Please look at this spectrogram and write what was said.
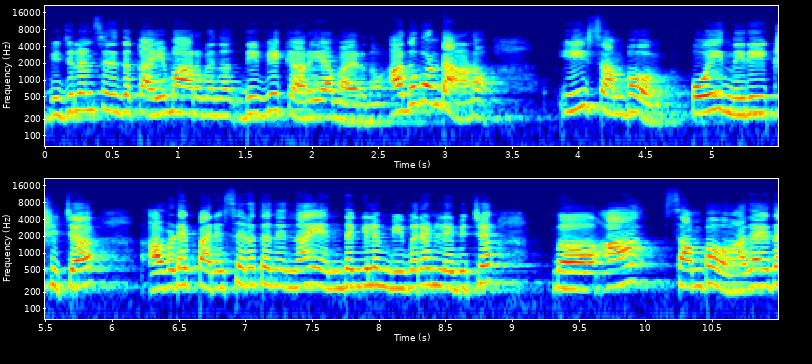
വിജിലൻസിന് ഇത് കൈമാറുമെന്ന് ദിവ്യയ്ക്ക് അറിയാമായിരുന്നു. അതുകൊണ്ടാണോ ഈ സംഭവം പോയി നിരീക്ഷിച്ച് അവിടെ പരിസരത്ത് നിന്ന് എന്തെങ്കിലും വിവരം ലഭിച്ച് ആ, സംഭവം അതായത്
